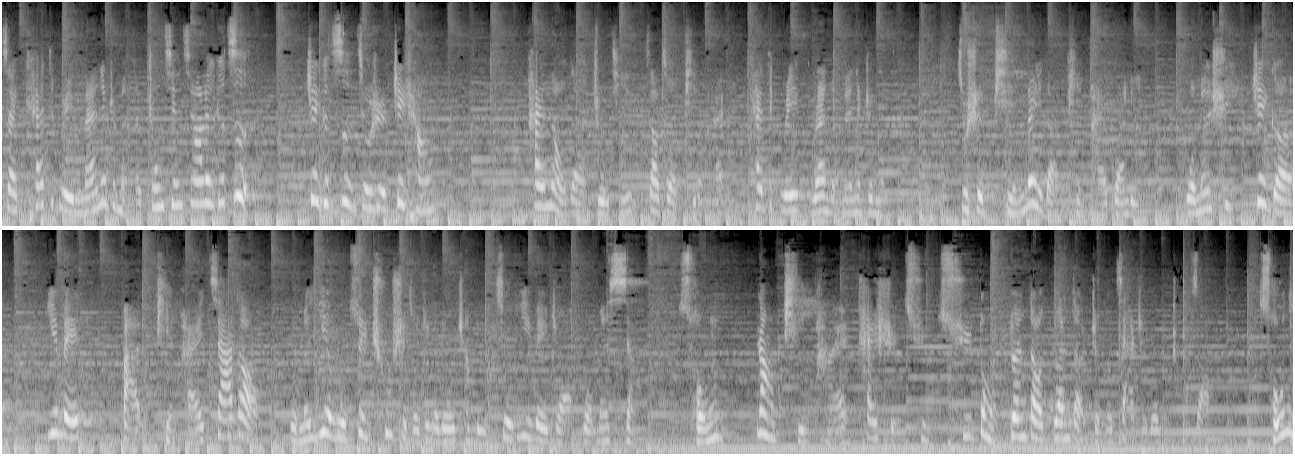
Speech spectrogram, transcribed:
在 Category Management 的中间加了一个字，这个字就是这场。Panel 的主题叫做品牌 Category Brand Management，就是品类的品牌管理。我们是这个，因为把品牌加到我们业务最初始的这个流程里，就意味着我们想从让品牌开始去驱动端到端的整个价值的创造。从你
